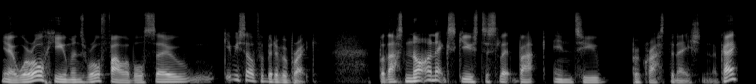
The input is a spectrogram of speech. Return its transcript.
You know, we're all humans, we're all fallible, so give yourself a bit of a break. But that's not an excuse to slip back into procrastination, okay?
